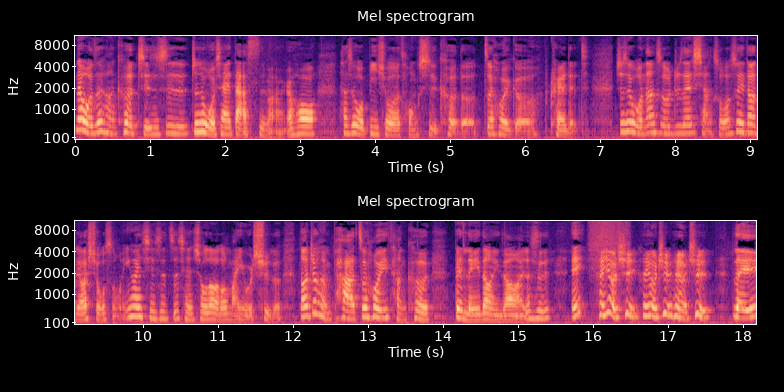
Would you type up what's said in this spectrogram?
那我这堂课其实是就是我现在大四嘛，然后它是我必修的通识课的最后一个 credit，就是我那时候就在想说，所以到底要修什么？因为其实之前修到的都蛮有趣的，然后就很怕最后一堂课被雷到，你知道吗？就是哎，很有趣，很有趣，很有趣，雷。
